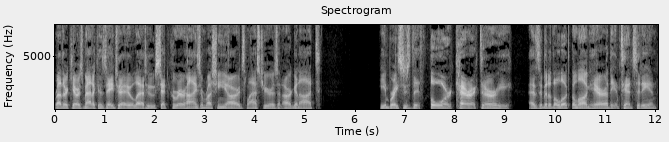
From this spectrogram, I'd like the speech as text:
rather charismatic as AJ Ouellette, who set career highs in rushing yards last year as an Argonaut. He embraces the Thor character. He has a bit of the look, the long hair, the intensity, and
